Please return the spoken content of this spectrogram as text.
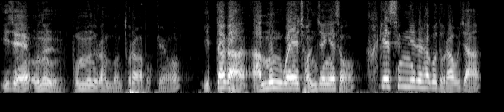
이제 오늘 본문으로 한번 돌아가 볼게요. 입다가 암몬과의 전쟁에서 크게 승리를 하고 돌아오자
